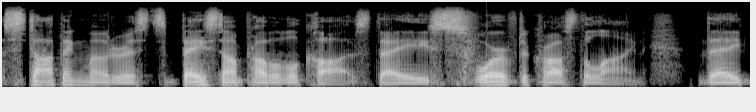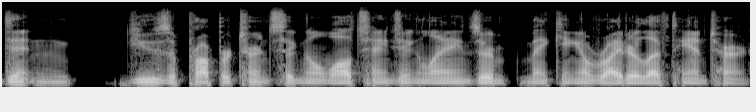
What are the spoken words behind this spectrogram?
stopping motorists based on probable cause, they swerved across the line. They didn't use a proper turn signal while changing lanes or making a right or left hand turn.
